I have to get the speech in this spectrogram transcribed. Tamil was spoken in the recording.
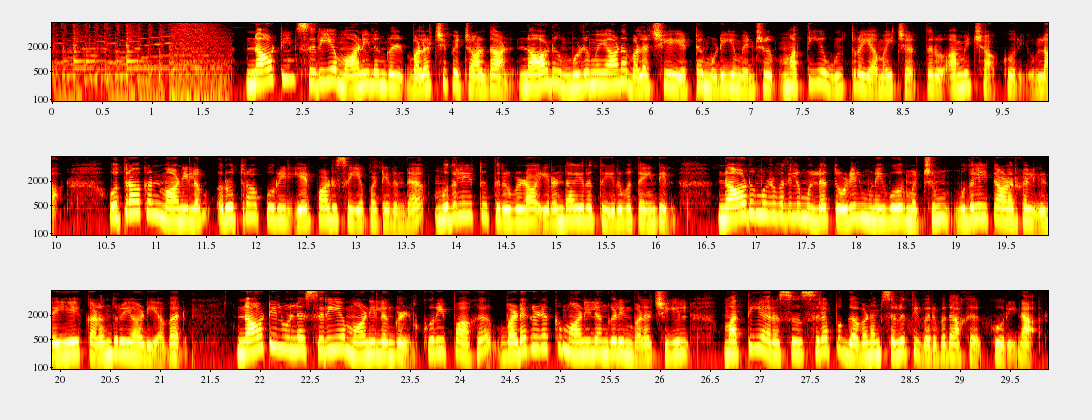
நாட்டின் சிறிய மாநிலங்கள் வளர்ச்சி பெற்றால்தான் நாடு முழுமையான வளர்ச்சியை எட்ட முடியும் என்று மத்திய உள்துறை அமைச்சர் திரு அமித் ஷா கூறியுள்ளார். உத்தராகண்ட் மாநிலம் ருத்ராபூரில் ஏற்பாடு செய்யப்பட்டிருந்த முதலீட்டு திருவிழா இரண்டாயிரத்து இருபத்தைந்தில் நாடு முழுவதிலும் உள்ள தொழில் முனைவோர் மற்றும் முதலீட்டாளர்கள் இடையே கலந்துரையாடிய அவர் நாட்டில் உள்ள சிறிய மாநிலங்கள் குறிப்பாக வடகிழக்கு மாநிலங்களின் வளர்ச்சியில் மத்திய அரசு சிறப்பு கவனம் செலுத்தி வருவதாக கூறினார்.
